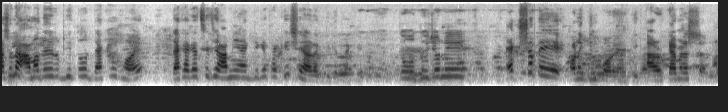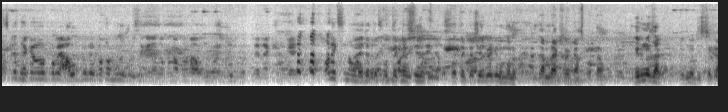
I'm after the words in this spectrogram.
আসলে আমাদের ভিতর দেখা হয় দেখা গেছে যে আমি একদিকে থাকি সে আর একদিকে থাকে। তো দুইজনে একসাথে অনেকদিন পরে আর কি আর ক্যামেরার সামনে। আজকে দেখা হওয়ার পরে আউটডোরের কথা মনে পড়ছে কিনা? যখন আপনারা আউটডোরে শুটিং করতেন একসঙ্গে অনেক সিনেমা এটা তো প্রত্যেকটা শিল্পী প্রত্যেকটা শিল্পীর কিন্তু মনে পড়ে যে আমরা একসঙ্গে কাজ করতাম। বিভিন্ন জায়গায় বিভিন্ন ডিস্ট্রিক্টে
